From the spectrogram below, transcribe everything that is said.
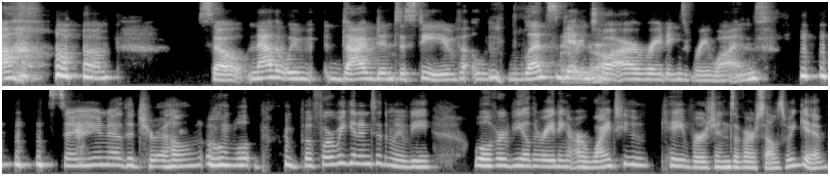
um, so now that we've dived into steve let's There get into go. our ratings rewind So you know the drill. We'll, before we get into the movie, we'll reveal the rating our Y2K versions of ourselves we give.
